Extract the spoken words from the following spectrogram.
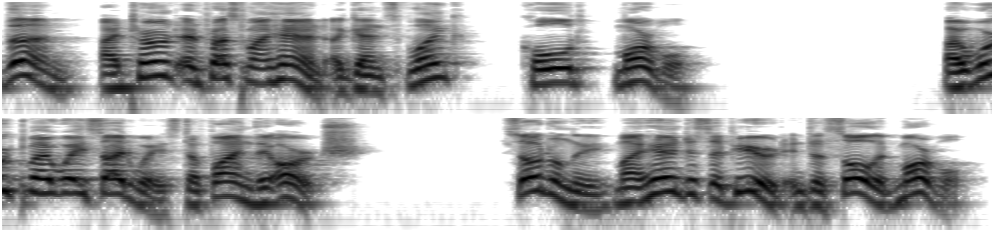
Then I turned and pressed my hand against blank, cold marble. I worked my way sideways to find the arch. Suddenly, my hand disappeared into solid marble.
